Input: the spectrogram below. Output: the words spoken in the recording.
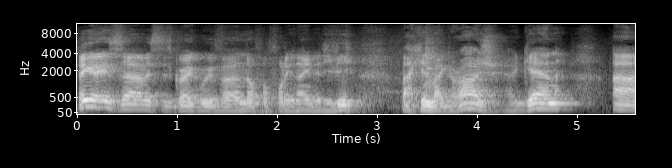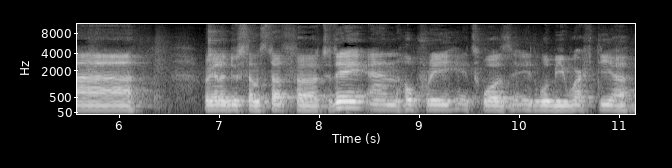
Hey guys, uh, this is Greg with uh, Norfolk 49 ADV back in my garage again. Uh, we're gonna do some stuff uh, today and hopefully it was it will be worth the uh,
